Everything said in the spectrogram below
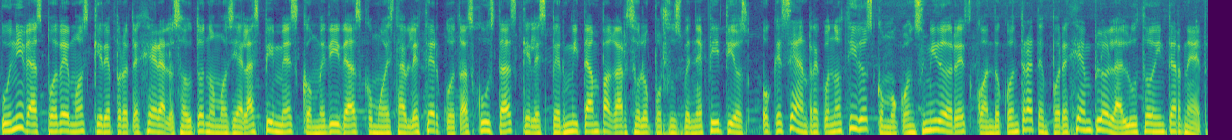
Unidas Podemos quiere proteger a los autónomos y a las pymes con medidas como establecer cuotas justas que les permitan pagar solo por sus beneficios o que sean reconocidos como consumidores cuando contraten, por ejemplo, la luz o Internet.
